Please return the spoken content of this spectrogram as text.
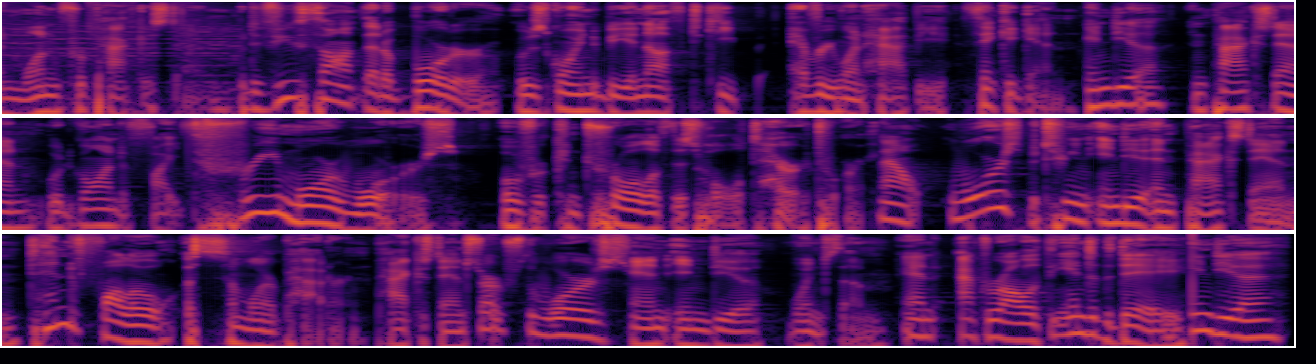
and one for Pakistan. But if you thought that a border was going to be enough to keep everyone happy, think again. India and Pakistan would go on to fight three more wars over control of this whole territory. Now, wars between India and Pakistan tend to follow a similar pattern. Pakistan starts the wars and India wins them. And after all, at the end of the day, India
